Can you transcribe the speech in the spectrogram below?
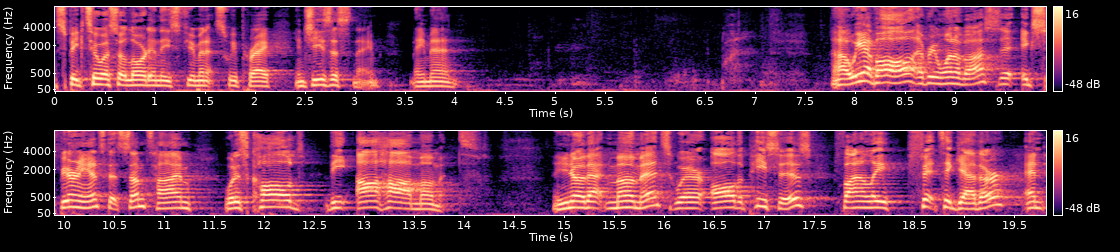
Speak to us, O Lord, in these few minutes, we pray. In Jesus' name, amen. Uh, we have all, every one of us, experienced at some time what is called the aha moment. You know that moment where all the pieces finally fit together and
